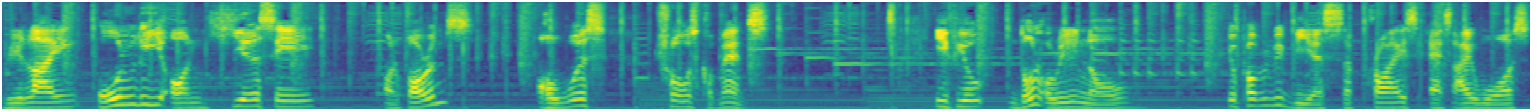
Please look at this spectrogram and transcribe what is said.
relying only on hearsay on forums or worse, trolls comments. If you don't already know, you'll probably be as surprised as I was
